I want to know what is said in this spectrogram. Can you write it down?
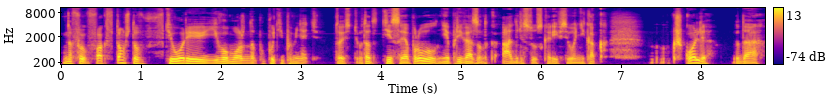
Но факт в том, что в теории его можно по пути поменять. То есть вот этот TSA approval не привязан к адресу, скорее всего, никак к школе, да,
